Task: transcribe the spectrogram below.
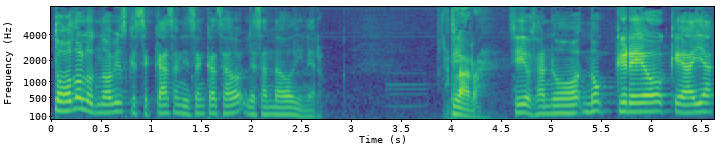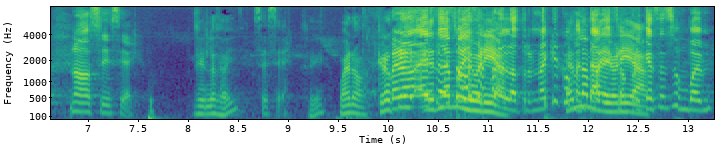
todos los novios que se casan y se han casado les han dado dinero. Claro. Sí, o sea, no, no creo que haya... No, sí, sí hay. ¿Sí los hay? Sí, sí hay. Sí. Bueno, creo Pero que es la mayoría. para el otro. No hay que Es la comentar eso, porque ese es un buen...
